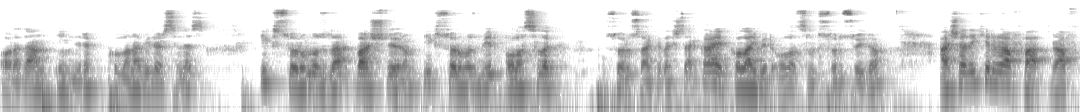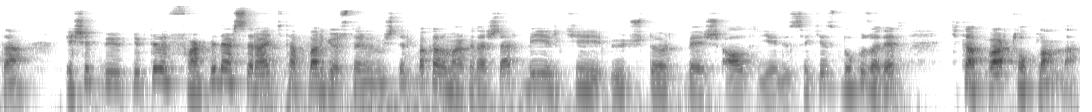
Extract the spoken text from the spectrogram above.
Oradan indirip kullanabilirsiniz. İlk sorumuzla başlıyorum. İlk sorumuz bir olasılık sorusu arkadaşlar. Gayet kolay bir olasılık sorusuydu. Aşağıdaki rafa, rafta eşit büyüklükte ve farklı derslere ait kitaplar gösterilmiştir. Bakalım arkadaşlar 1, 2, 3, 4, 5, 6, 7, 8, 9 adet kitap var toplamda.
